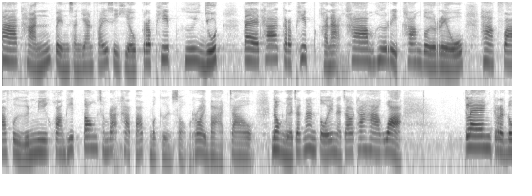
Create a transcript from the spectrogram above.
หากหันเป็นสัญญาณไฟสีเขียวกระพริบฮือหยุด แต่ถ้ากระพริบขณะข้ามฮือรีบข้ามโดยเร็ว หากฝ่าฝืนมีความผิดต้องชำระค่าปรับบ่เกิน 200 บาทเจ้า นอกเหนือจากนั้นตัวนะเจ้าถ้าหากว่า แกล้งกระโด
